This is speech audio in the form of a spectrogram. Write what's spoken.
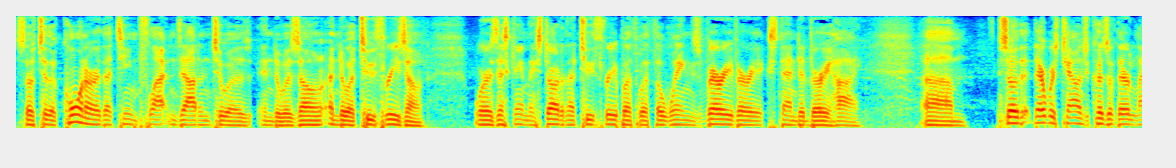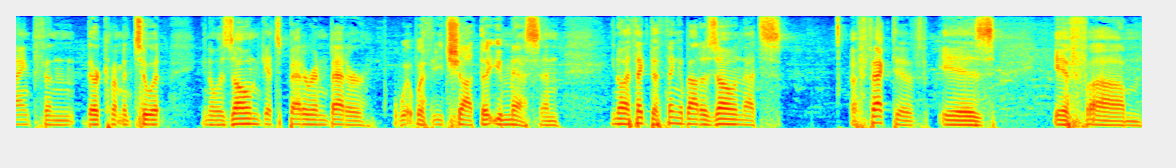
so to the corner, that team flattens out into a into a zone into a two three zone. Whereas this game, they started in a 2 3, but with the wings very, very extended, very high. Um, so th- there was challenge because of their length and their commitment to it. You know, a zone gets better and better w- with each shot that you miss. And you know, I think the thing about a zone that's effective is if um,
